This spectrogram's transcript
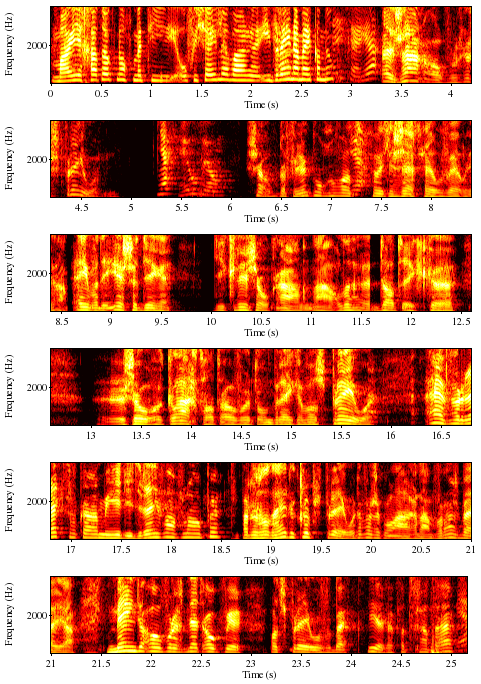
Maar je gaat ook nog met die officiële waar iedereen aan mee kan doen? Zeker, ja. Wij zagen overigens spreeuwen. Ja, heel veel. Zo, dat vind ik nogal wat. Ja. Wat je zegt, heel veel, ja. Een van de eerste dingen die Chris ook aanhaalde, eh, dat ik eh, zo geklaagd had over het ontbreken van spreeuwen. En verrekt, we kwamen hier die dreef aflopen. Maar er zat een hele club spreeuwen. Daar was ik wel aangenaam verrast bij, ja. Meende overigens net ook weer wat spreeuwen voorbij. Hier, wat gaat daar? Ja,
